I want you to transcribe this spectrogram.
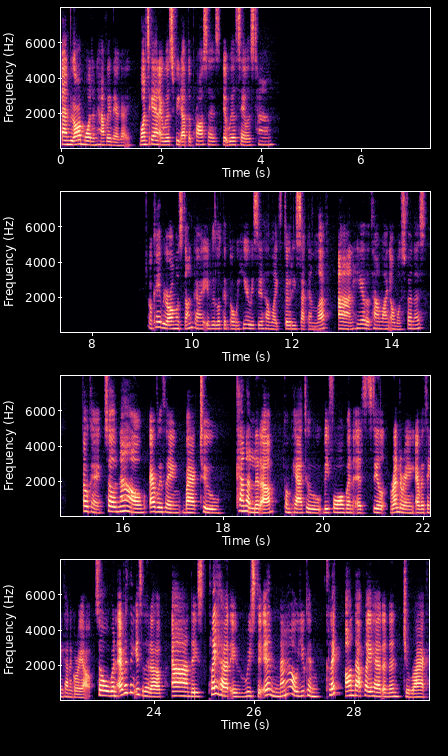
And we are more than halfway there guys. Once again, I will speed up the process. It will save us time. Okay, we're almost done guys. If we look at over here, we still have like 30 seconds left. And here the timeline almost finished. Okay, so now everything back to kind of lit up compared to before when it's still rendering everything kind of gray out. So when everything is lit up and this playhead is reached the end, now you can click on that playhead and then drag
